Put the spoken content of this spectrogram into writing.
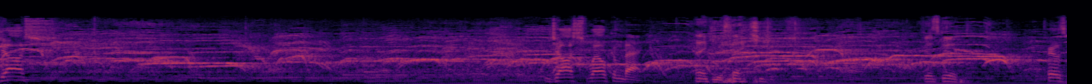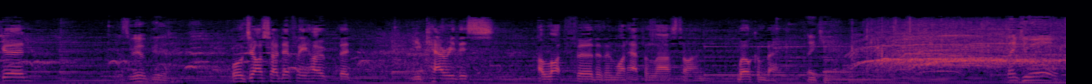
Josh. Josh, welcome back. Thank you, thank you. Feels good. Feels good. Feels real good. Well, Josh, I definitely hope that you carry this a lot further than what happened last time. Welcome back. Thank you. Thank you all.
